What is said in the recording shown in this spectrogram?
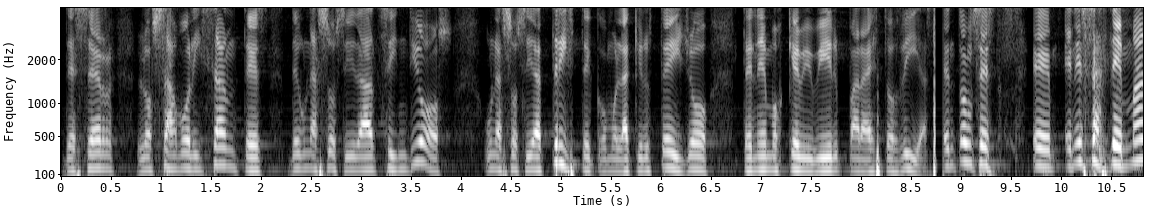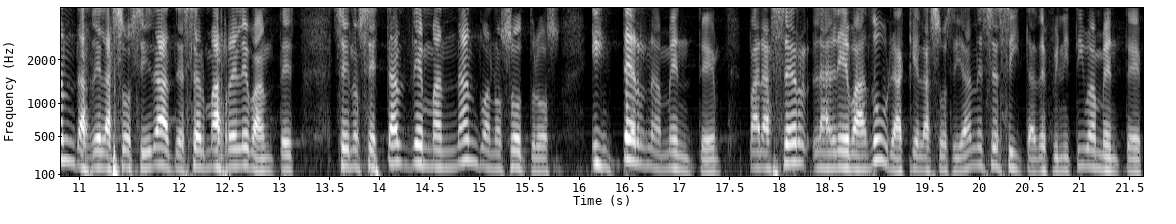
de ser los saborizantes de una sociedad sin Dios, una sociedad triste como la que usted y yo tenemos que vivir para estos días. Entonces, eh, en esas demandas de la sociedad de ser más relevantes, se nos está demandando a nosotros internamente para ser la levadura que la sociedad necesita definitivamente,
